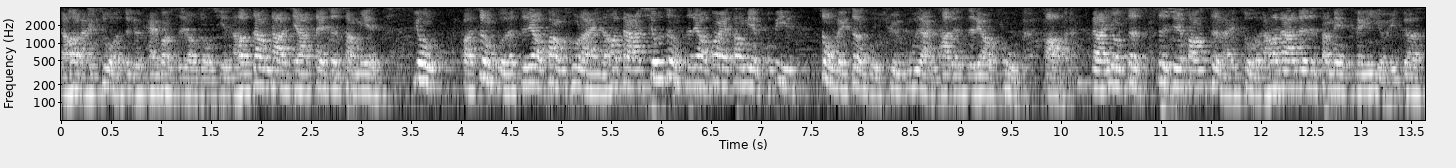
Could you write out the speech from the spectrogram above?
然后来做这个开放资料中心，然后让大家在这上面用把政府的资料放出来，然后大家修正资料放在上面，不必送回政府去污染它的资料库啊。那用这这些方式来做，然后大家在这上面可以有一个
